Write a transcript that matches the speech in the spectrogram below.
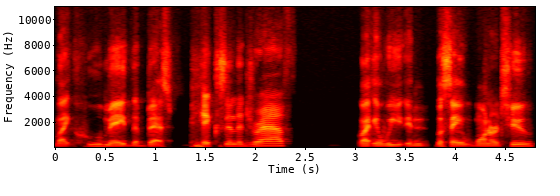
like who made the best picks in the draft, like if we, in, let's say one or two,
